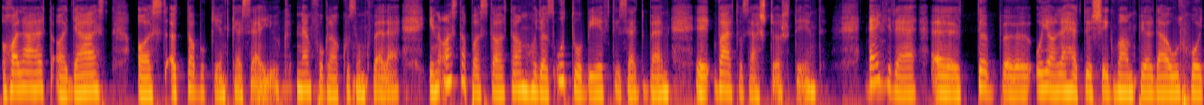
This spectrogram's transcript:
halált, a gyászt, azt tabuként kezeljük, nem foglalkozunk vele. Én azt tapasztaltam, hogy az utóbbi évtizedben változás történt. Mhm. Egyre több olyan lehetőség van például, hogy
